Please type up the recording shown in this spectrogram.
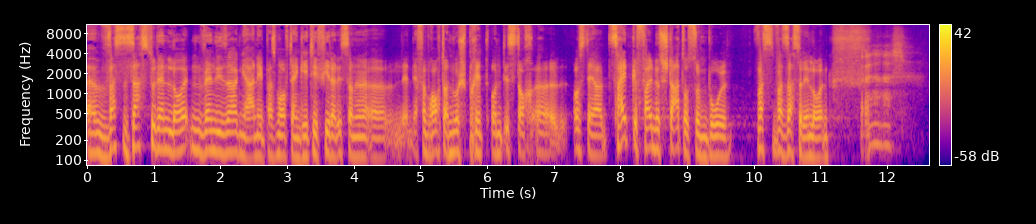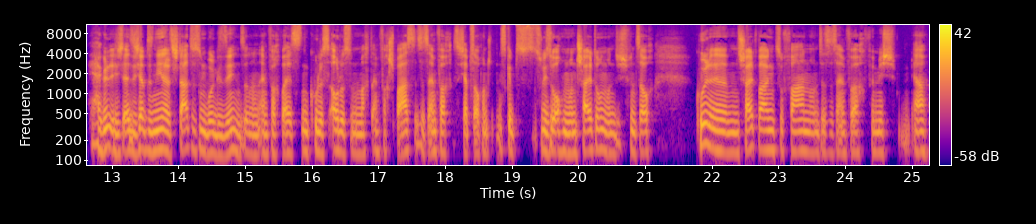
Ähm, was sagst du denn Leuten, wenn sie sagen, ja, nee, pass mal auf, dein GT4, das ist doch eine, äh, der verbraucht doch nur Sprit und ist doch äh, aus der Zeit gefallenes Statussymbol. Was, was sagst du den Leuten? Ja, gut, ich, also ich habe das nie als Statussymbol gesehen, sondern einfach, weil es ein cooles Auto ist und macht einfach Spaß. Es ist einfach, ich habe es auch, es gibt sowieso auch nur eine Schaltung und ich finde es auch cool, einen Schaltwagen zu fahren und es ist einfach für mich, ja,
